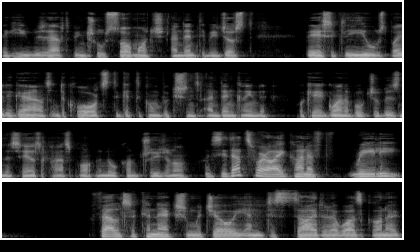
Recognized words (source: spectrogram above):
Like he was after being through so much, and then to be just basically used by the guards and the courts to get the convictions, and then kind of okay, go on about your business. Here's a passport in a new country, you know. You see, that's where I kind of really felt a connection with Joey and decided I was going to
